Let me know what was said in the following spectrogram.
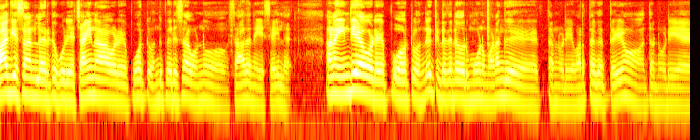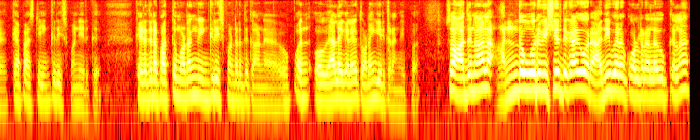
பாகிஸ்தானில் இருக்கக்கூடிய சைனாவோடைய போர்ட் வந்து பெருசாக ஒன்றும் சாதனையை செய்யலை. ஆனால் இந்தியாவோடைய போர்ட் வந்து கிட்டத்தட்ட ஒரு மூணு மடங்கு தன்னுடைய வர்த்தகத்தையும் தன்னுடைய கெப்பாசிட்டி இன்க்ரீஸ் பண்ணியிருக்கு. கிட்டத்தட்ட பத்து மடங்கு இன்க்ரீஸ் பண்ணுறதுக்கான ஒப்பந்த வேலைகளே தொடங்கியிருக்கிறாங்க இப்போ. ஸோ அதனால் அந்த ஒரு விஷயத்துக்காக ஒரு அதிபரை கொள்கிற அளவுக்கெல்லாம்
